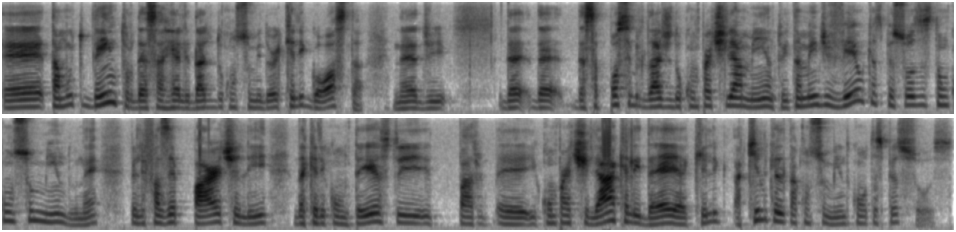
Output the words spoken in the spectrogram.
É, tá muito dentro dessa realidade do consumidor que ele gosta, né? De, de, de, dessa possibilidade do compartilhamento e também de ver o que as pessoas estão consumindo, né? Para ele fazer parte ali daquele contexto e, é, e compartilhar aquela ideia, aquele, aquilo que ele está consumindo com outras pessoas.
